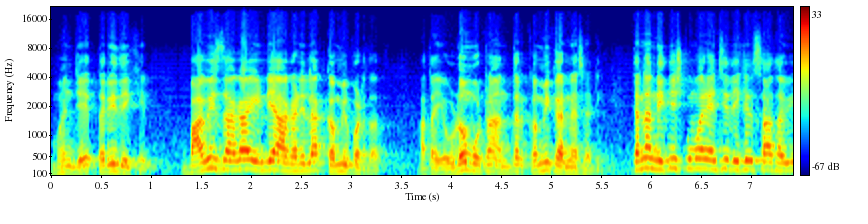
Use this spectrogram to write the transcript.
म्हणजे तरी देखील बावीस जागा इंडिया आघाडीला कमी पडतात. आता एवढं मोठं अंतर कमी करण्यासाठी त्यांना नितीश कुमार यांची देखील साथ हवी.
